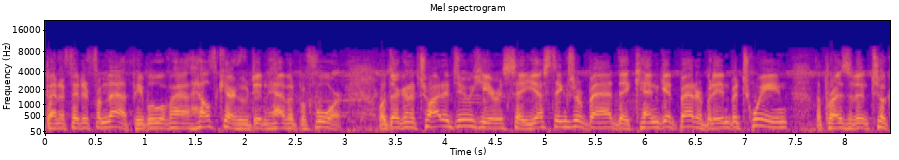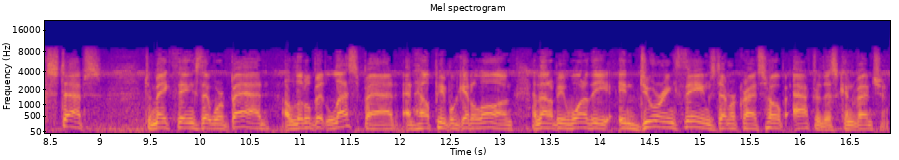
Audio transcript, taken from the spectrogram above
benefited from that. People who have had health care who didn't have it before. What they're going to try to do here is say, yes, things are bad, they can get better, but in between, the president took steps to make things that were bad a little bit less bad and help people get along, and that'll be one of the enduring themes Democrats hope after this convention.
